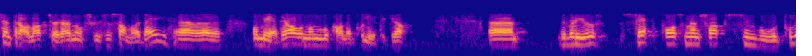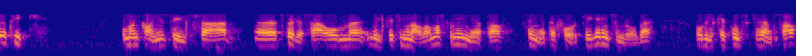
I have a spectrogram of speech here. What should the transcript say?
sentrale aktører i norsk samarbeid, eh, og media og noen lokale politikere. Eh, det blir jo sett på som en slags symbolpolitikk. Og Man kan jo seg, spørre seg om hvilke signaler norske myndigheter sender til folk i grenseområdet. Og hvilke konsekvenser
